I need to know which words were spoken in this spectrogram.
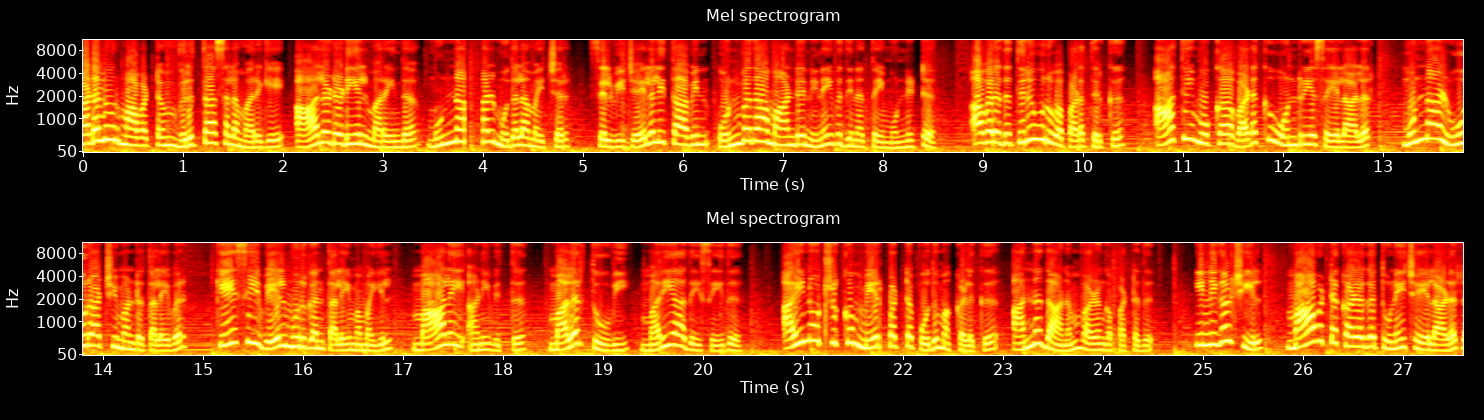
கடலூர் மாவட்டம் விருத்தாசலம் அருகே ஆலடடியில் மறைந்த முன்னாள் முதலமைச்சர் செல்வி ஜெயலலிதாவின் ஒன்பதாம் ஆண்டு நினைவு தினத்தை முன்னிட்டு அவரது திருவுருவ படத்திற்கு அதிமுக வடக்கு ஒன்றிய செயலாளர் முன்னாள் ஊராட்சி மன்ற தலைவர் கே சி வேல்முருகன் தலைமமையில் மாலை அணிவித்து மலர் தூவி மரியாதை செய்து ஐநூற்றுக்கும் மேற்பட்ட பொதுமக்களுக்கு அன்னதானம் வழங்கப்பட்டது. இந்நிகழ்ச்சியில் மாவட்ட கழக துணை செயலாளர்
